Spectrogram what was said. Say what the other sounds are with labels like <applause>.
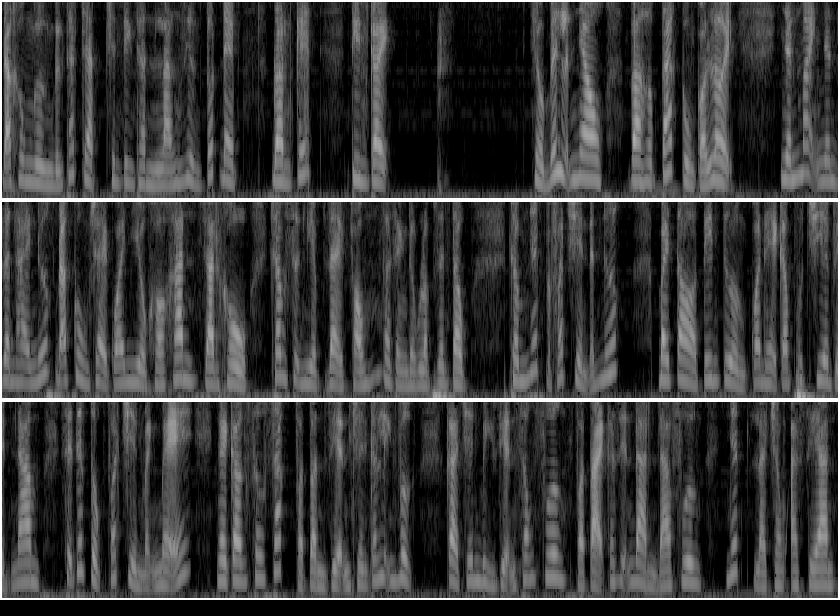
đã không ngừng được thắt chặt trên tinh thần láng giềng tốt đẹp, đoàn kết, tin cậy, <clears throat> hiểu biết lẫn nhau và hợp tác cùng có lợi. Nhấn mạnh nhân dân hai nước đã cùng trải qua nhiều khó khăn, gian khổ trong sự nghiệp giải phóng và giành độc lập dân tộc, thống nhất và phát triển đất nước, bày tỏ tin tưởng quan hệ Campuchia-Việt Nam sẽ tiếp tục phát triển mạnh mẽ, ngày càng sâu sắc và toàn diện trên các lĩnh vực, cả trên bình diện song phương và tại các diễn đàn đa phương, nhất là trong ASEAN.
